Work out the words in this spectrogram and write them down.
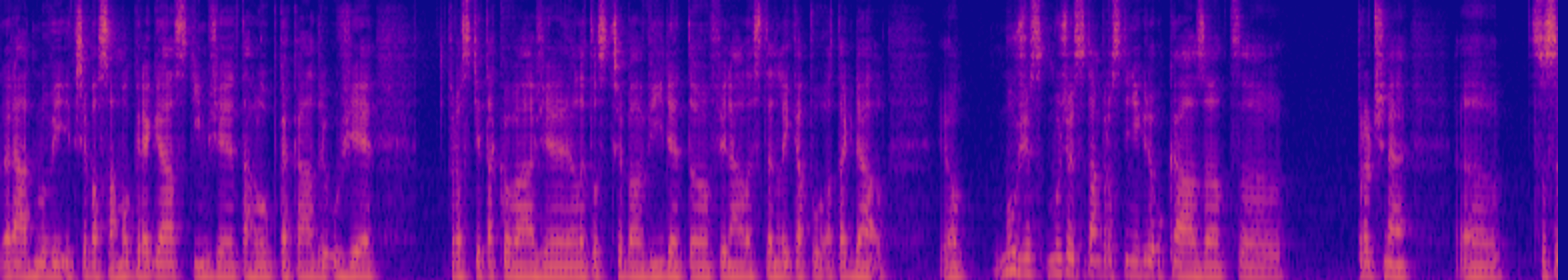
rád mluví i třeba samo Grega s tím, že ta hloubka kádru už je prostě taková, že letos třeba vyjde to finále Stanley Cupu a tak dál. Jo, může, může se tam prostě někdo ukázat, uh, proč ne. Uh, co se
